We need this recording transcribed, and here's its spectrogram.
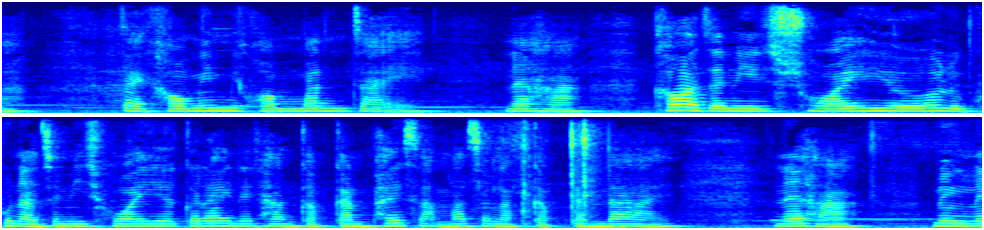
นะ แต่เขาไม่มีความมั่นใจนะคะเขาอาจจะมีช้อยเยอะ หรือคุณอาจจะมีช้อยเยอะก็ได้ในทางกับกันไพ่สามารถสลับกับกันได้นะคะ หนึ่งใน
